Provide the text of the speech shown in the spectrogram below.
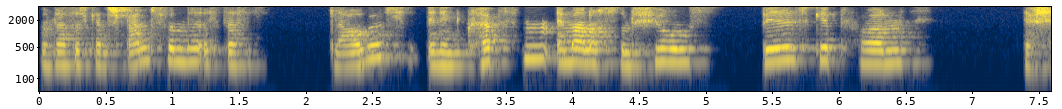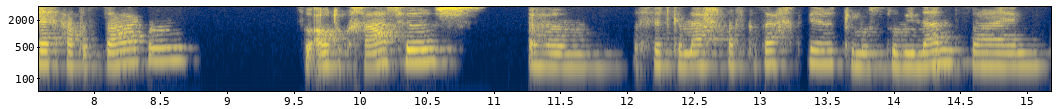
Und was ich ganz spannend finde, ist, dass es glaube ich, in den Köpfen immer noch so ein Führungsbild gibt von, der Chef hat es sagen, so autokratisch, ähm, es wird gemacht, was gesagt wird, du musst dominant sein,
